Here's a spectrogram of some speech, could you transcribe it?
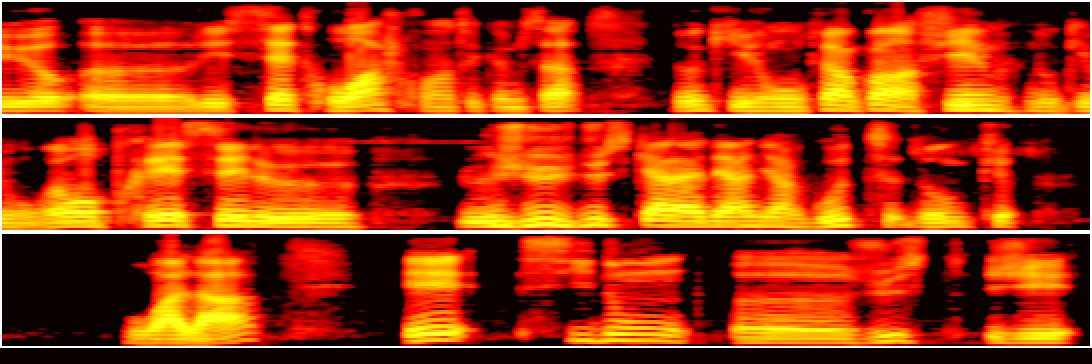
sur euh, les sept rois, je crois, un truc comme ça. Donc ils vont faire encore un film, donc ils vont vraiment presser le, le juge jusqu'à la dernière goutte. Donc voilà. Et sinon, euh, juste, j'ai.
